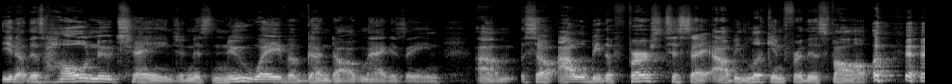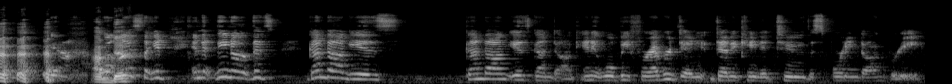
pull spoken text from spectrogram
you know, this whole new change and this new wave of Gundog magazine. Um, so I will be the first to say I'll be looking for this fall. Yeah. I'm well, def- honestly, and, and you know, that's Gundog is Gundog is Gundog, and it will be forever de- dedicated to the sporting dog breed,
